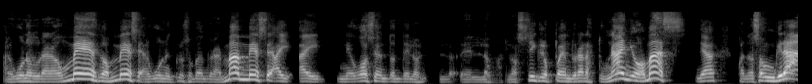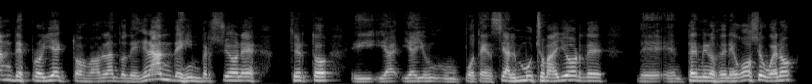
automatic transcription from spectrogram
Algunos durarán un mes, dos meses, algunos incluso pueden durar más meses. Hay, hay negocios en donde los, los, los, ciclos pueden durar hasta un año o más, ¿ya? Cuando son grandes proyectos, hablando de grandes inversiones, ¿cierto? Y, y, hay un, un, potencial mucho mayor de, de, en términos de negocio, bueno,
